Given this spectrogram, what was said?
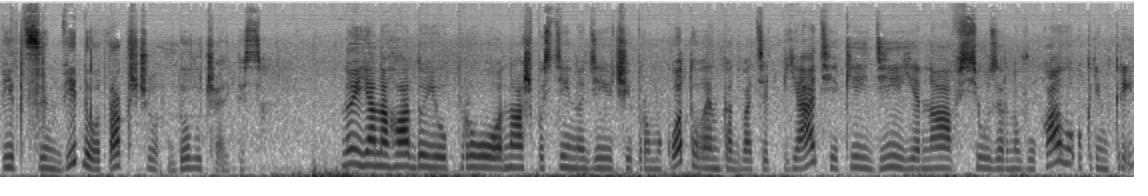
під цим відео, так що долучайтесь. Ну і я нагадую про наш постійно діючий промокод Оленка25, який діє на всю зернову каву, окрім крі...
